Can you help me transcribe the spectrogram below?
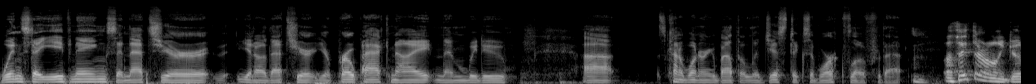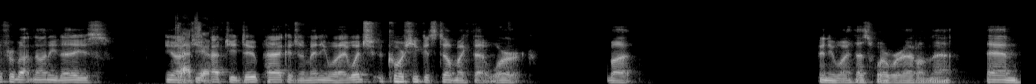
Wednesday evenings and that's your you know that's your your pro pack night, and then we do. Uh, I was kind of wondering about the logistics of workflow for that. I think they're only good for about ninety days. You know, gotcha. after, you, after you do package them anyway, which of course you could still make that work, but anyway, that's where we're at on that. And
